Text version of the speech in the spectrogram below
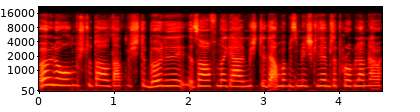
Öyle olmuştu da aldatmıştı. Böyle zaafına gelmişti de ama bizim ilişkilerimizde problemler var.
